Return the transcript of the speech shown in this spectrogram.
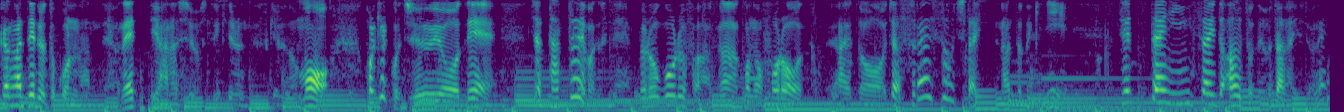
果が出るところなんだよねっていう話をしてきてるんですけれども、これ結構重要で、じゃあ例えばですね、プロゴルファーがこのフォロー、えっと、じゃあスライスを打ちたいってなった時に、絶対にインサイドアウトで打たないですよね。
